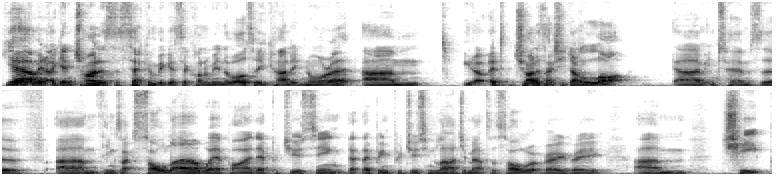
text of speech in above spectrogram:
Yeah, I mean, again, China's the second biggest economy in the world, so you can't ignore it. Um, you know, it, China's actually done a lot um, in terms of um, things like solar, whereby they're producing that they've been producing large amounts of solar at very, very um, cheap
